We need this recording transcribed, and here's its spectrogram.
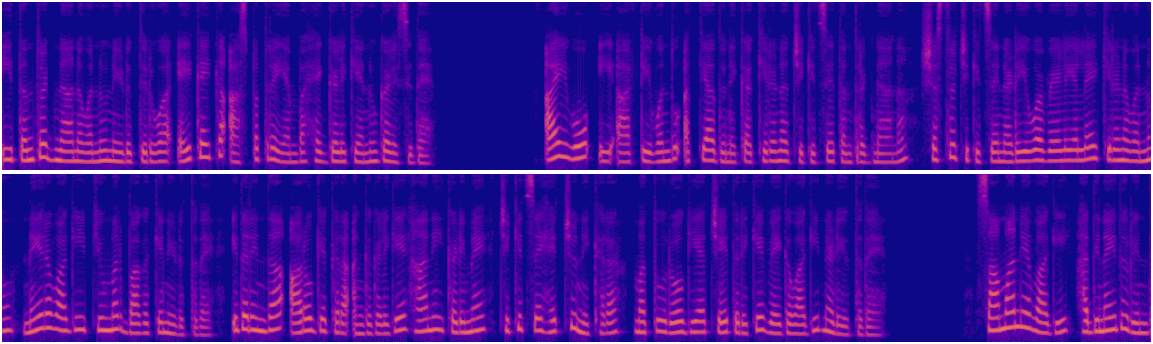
ಈ ತಂತ್ರಜ್ಞಾನವನ್ನು ನೀಡುತ್ತಿರುವ ಏಕೈಕ ಆಸ್ಪತ್ರೆ ಎಂಬ ಹೆಗ್ಗಳಿಕೆಯನ್ನು ಗಳಿಸಿದೆ. ಐಒಇಆರ್ಟಿ ಒಂದು ಅತ್ಯಾಧುನಿಕ ಕಿರಣ ಚಿಕಿತ್ಸೆ ತಂತ್ರಜ್ಞಾನ, ಶಸ್ತ್ರಚಿಕಿತ್ಸೆ ನಡೆಯುವ ವೇಳೆಯಲ್ಲೇ ಕಿರಣವನ್ನು ನೇರವಾಗಿ ಟ್ಯೂಮರ್ ಭಾಗಕ್ಕೆ ನೀಡುತ್ತದೆ. ಇದರಿಂದ ಆರೋಗ್ಯಕರ ಅಂಗಗಳಿಗೆ ಹಾನಿ ಕಡಿಮೆ, ಚಿಕಿತ್ಸೆ ಹೆಚ್ಚು ನಿಖರ ಮತ್ತು ರೋಗಿಯ ಚೇತರಿಕೆ ವೇಗವಾಗಿ ನಡೆಯುತ್ತದೆ. ಸಾಮಾನ್ಯವಾಗಿ ಹದಿನೈದು ರಿಂದ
